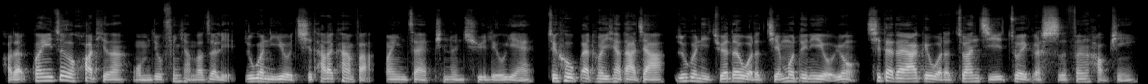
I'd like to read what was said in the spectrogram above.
好的，关于这个话题呢，我们就分享到这里。如果你有其他的看法，欢迎在评论区留言。最后拜托一下大家，如果你觉得我的节目对你有用，期待大家给我的专辑做一个十分好评。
